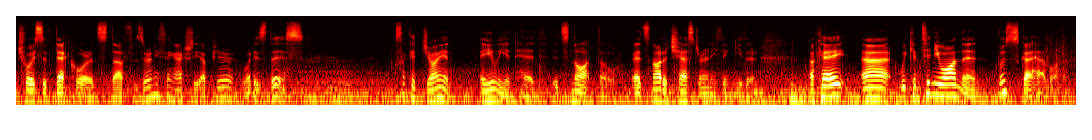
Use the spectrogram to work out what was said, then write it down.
choice of decor and stuff. Is there anything actually up here? What is this? Looks like a giant alien head. It's not, though. It's not a chest or anything either. Okay, uh, we continue on then. What does this guy have on him?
